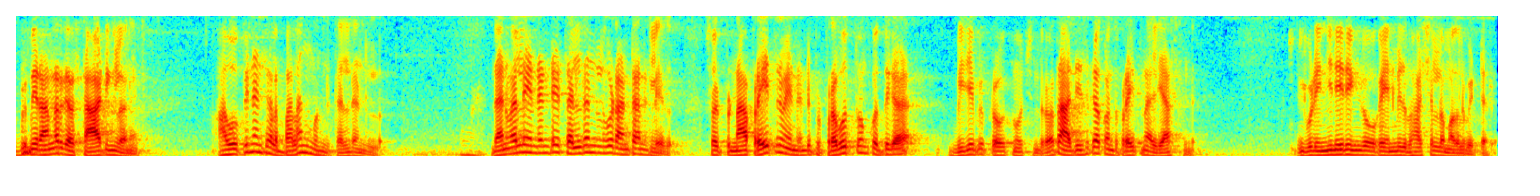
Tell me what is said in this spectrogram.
ఇప్పుడు మీరు అన్నారు కదా స్టార్టింగ్లోనే. ఆ ఒపీనియన్ చాలా బలంగా ఉంది తల్లిదండ్రులు దానివల్ల ఏంటంటే తల్లిదండ్రులు కూడా అంటానికి లేదు. సో ఇప్పుడు నా ప్రయత్నం ఏంటంటే ఇప్పుడు ప్రభుత్వం కొద్దిగా బీజేపీ ప్రభుత్వం వచ్చిన తర్వాత ఆ దిశగా కొంత ప్రయత్నాలు చేస్తుంది. ఇప్పుడు ఇంజనీరింగ్ ఒక ఎనిమిది భాషల్లో మొదలుపెట్టారు.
